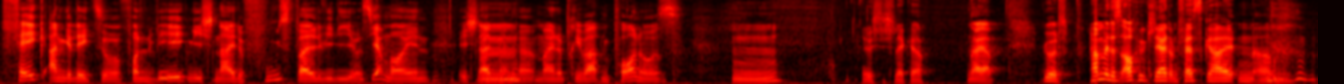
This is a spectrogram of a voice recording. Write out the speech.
Fake angelegt, so von wegen, ich schneide Fußballvideos. Ja, moin. Ich schneide Mhm. meine, meine privaten Pornos. Mhm. Richtig lecker. Naja, gut. Haben wir das auch geklärt und festgehalten. Ähm,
